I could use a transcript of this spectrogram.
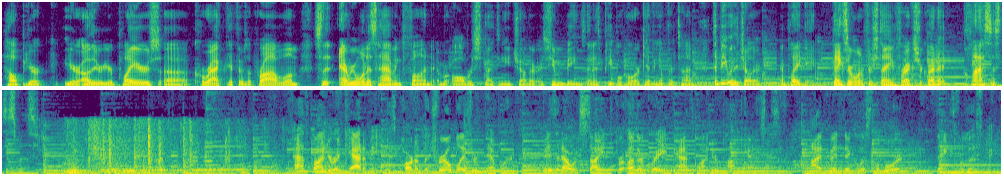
help your your other your players uh, correct if there's a problem, so that everyone is having fun and we're all respecting each other as human beings and as people who are giving up their time to be with each other and play a game. Thanks everyone for staying for extra credit. Class is dismissed. Pathfinder Academy is part of the Trailblazer Network. Visit our site for other great Pathfinder podcasts. I've been Nicholas Laborde. Thanks for listening.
